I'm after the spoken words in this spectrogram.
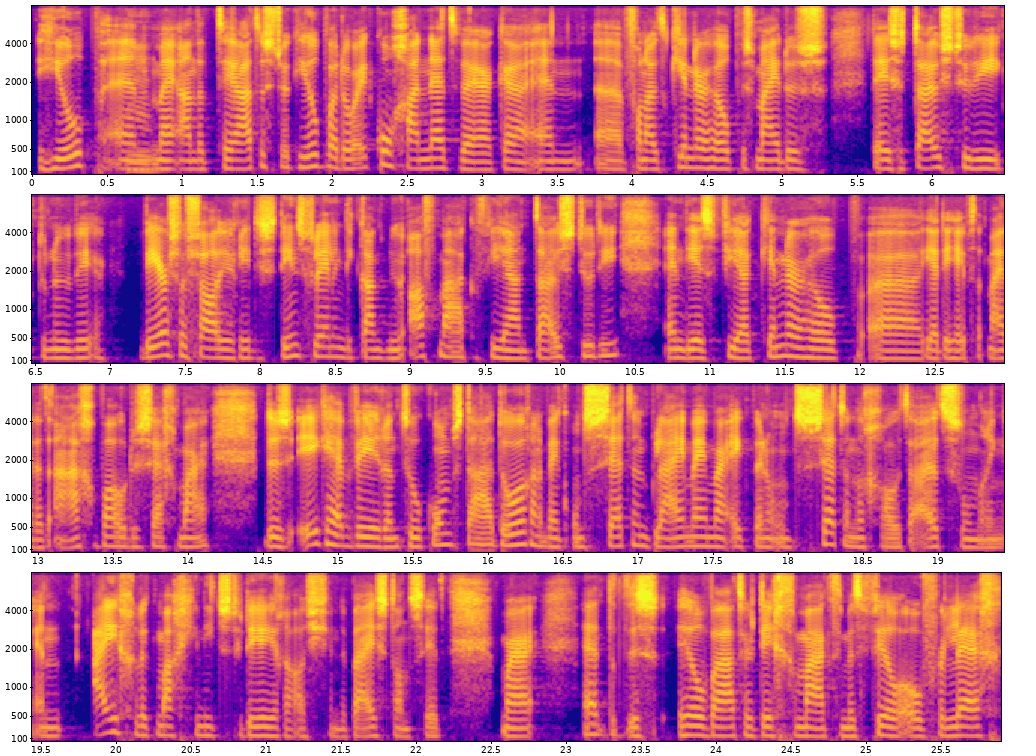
hielp en hmm. mij aan het theaterstuk hielp, waardoor ik kon gaan netwerken. En uh, vanuit kinderhulp is mij dus deze thuisstudie, ik doe nu weer weer sociaal-juridische dienstverlening. Die kan ik nu afmaken via een thuisstudie. En die is via kinderhulp, uh, ja, die heeft mij dat aangeboden, zeg maar. Dus ik heb weer een toekomst daardoor. En daar ben ik ontzettend blij mee. Maar ik ben een ontzettend grote uitzondering. En eigenlijk mag je niet studeren als je in de bijstand zit. Maar hè, dat is heel waterdicht gemaakt. En met veel overleg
